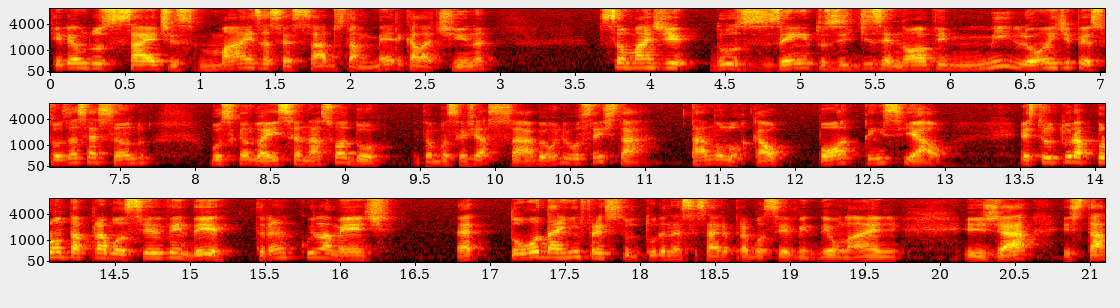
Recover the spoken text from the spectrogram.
Ele é um dos sites mais acessados da América Latina. São mais de 219 milhões de pessoas acessando, buscando aí sanar sua dor. Então você já sabe onde você está. Está no local potencial. Estrutura pronta para você vender tranquilamente. Né? Toda a infraestrutura necessária para você vender online e já está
